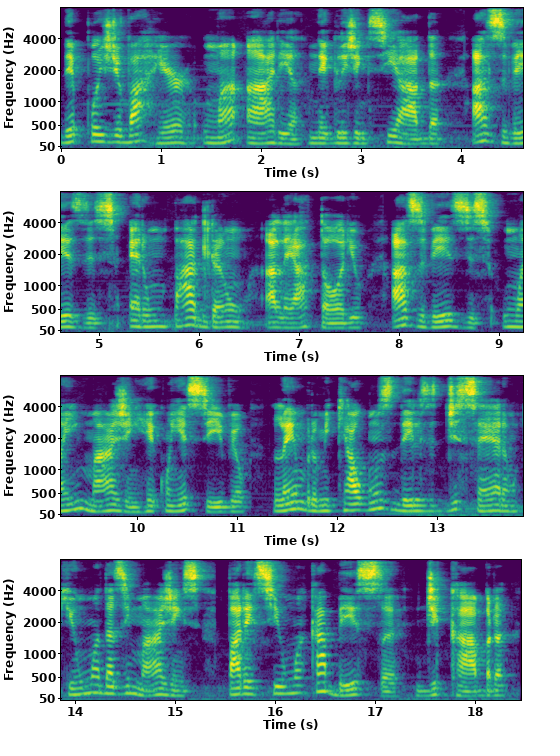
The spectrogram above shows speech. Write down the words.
depois de varrer uma área negligenciada. Às vezes era um padrão aleatório, às vezes uma imagem reconhecível. Lembro-me que alguns deles disseram que uma das imagens parecia uma cabeça de cabra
